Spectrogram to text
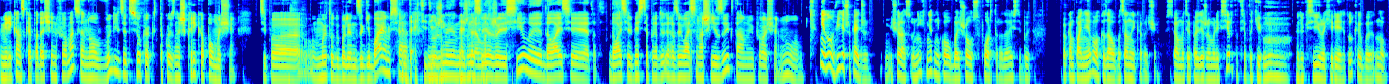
американская подача информации, но выглядит все как такой, знаешь, крик о помощи. Типа, мы тут, блин, загибаемся, Дайте денег, нужны, дайте нужны работу. свежие силы, давайте этот, давайте вместе развивать наш язык там и прочее. Ну, Не, ну, видишь, опять же, еще раз, у них нет никакого большого суппортера, да, если бы компания Apple сказала, пацаны, короче, все, мы теперь поддерживаем эликсир, то все такие, «О, эликсир, охереть. А тут как бы, ну,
